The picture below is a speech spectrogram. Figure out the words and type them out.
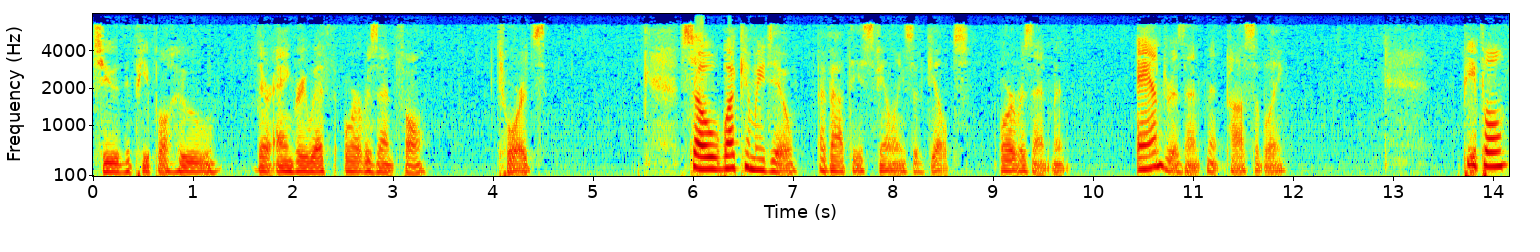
to the people who they're angry with or resentful towards. So, what can we do about these feelings of guilt or resentment? And resentment, possibly. People,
